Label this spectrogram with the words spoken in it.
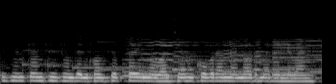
Es entonces donde el concepto de innovación cobra una enorme relevancia.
